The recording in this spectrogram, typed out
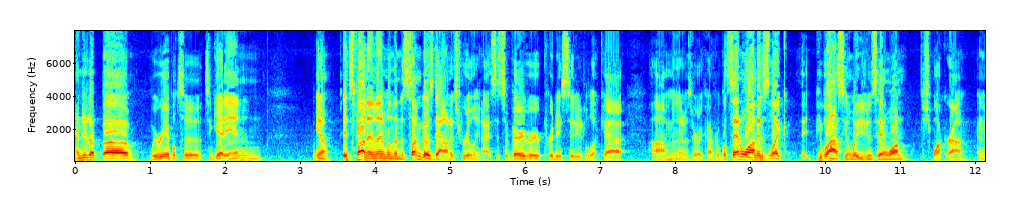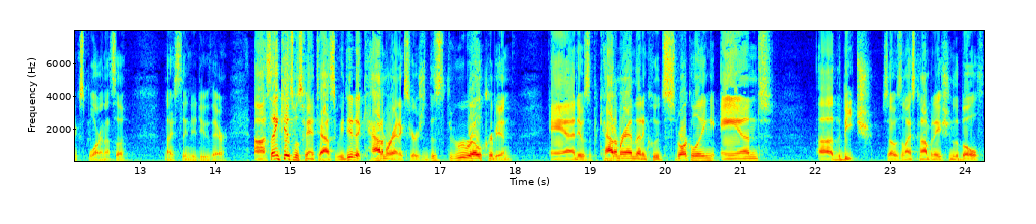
ended up, uh, we were able to to get in, and you know, it's fun. And then when the sun goes down, it's really nice. It's a very very pretty city to look at. Um, and then it was very comfortable. San Juan is like people ask you, what do you do in San Juan? Just walk around and explore, and that's a nice thing to do there. Uh, St. Kitts was fantastic. We did a catamaran excursion. This is through Royal Caribbean, and it was a catamaran that includes snorkeling and uh, the beach. So it was a nice combination of the both.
